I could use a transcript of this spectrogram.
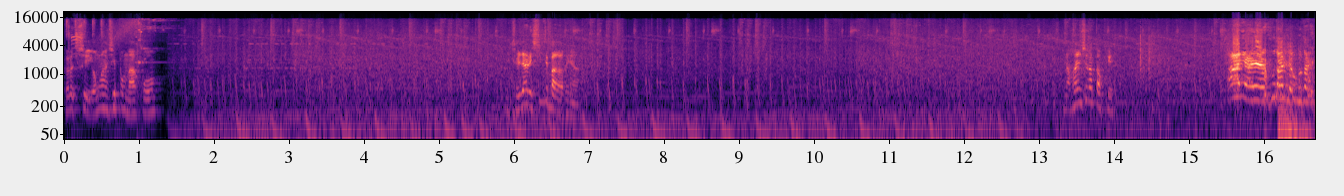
그렇지, 용왕 10봉 났고. 제자리 시지 박아, 그냥. 나 화장실 갔다 올게. 아니, 아니, 후달려, 후달려.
